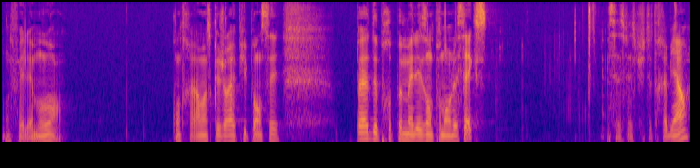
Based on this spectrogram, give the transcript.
on fait l'amour. Contrairement à ce que j'aurais pu penser, pas de propos malaisants pendant le sexe. Ça se passe plutôt très bien.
